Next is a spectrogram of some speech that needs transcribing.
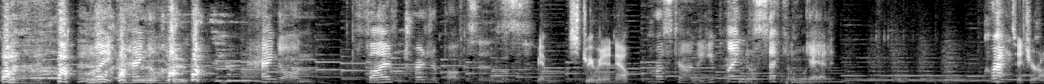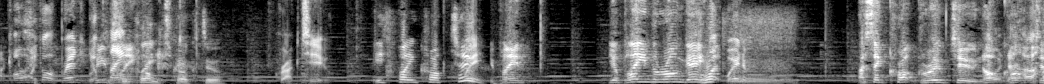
Wait, hang on. hang on. Five treasure boxes. Yep, streaming it now. Crosstown, are you playing the second game? Crack! Since you're on. Oh my god, Brandon, What are you're you playing. playing? Croc 2. Croc 2. He's playing Croc 2. You're playing. You're playing the wrong game. What? Wait a I said Croc Group 2, not Croc 2.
